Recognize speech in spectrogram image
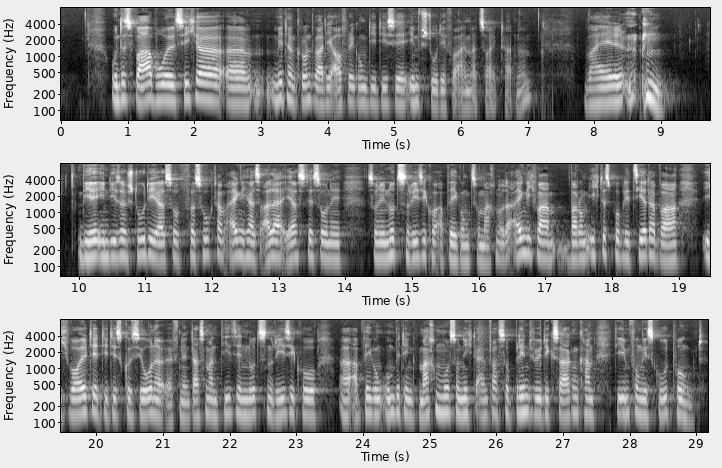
Und es war wohl sicher, äh, mit ein Grund war die Aufregung, die diese Impfstudie vor allem erzeugt hat. Ne? Weil wir in dieser Studie ja so versucht haben, eigentlich als allererste so eine, so eine Nutzen-Risiko-Abwägung zu machen. Oder eigentlich war, warum ich das publiziert habe, war, ich wollte die Diskussion eröffnen, dass man diese Nutzen-Risiko-Abwägung unbedingt machen muss und nicht einfach so blindwütig sagen kann, die Impfung ist gut, Punkt.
